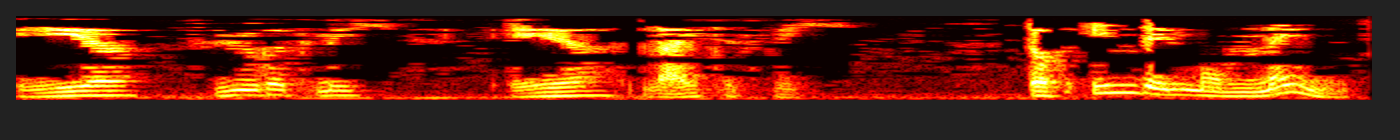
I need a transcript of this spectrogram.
er führet mich, er leitet mich. Doch in dem Moment,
